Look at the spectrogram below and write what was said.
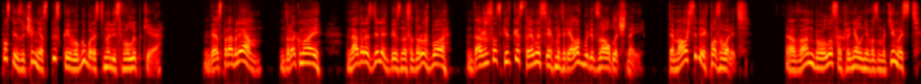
После изучения списка его губы растянулись в улыбке. «Без проблем. Друг мой, надо разделить бизнес и дружбу. Даже со скидкой стоимость всех материалов будет заоблачной. Ты можешь себе их позволить?» Ван Буэлэ сохранял невозмутимость,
